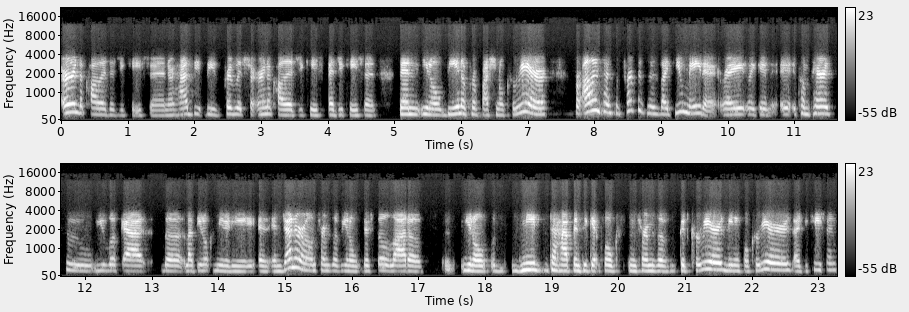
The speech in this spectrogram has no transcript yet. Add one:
earned a college education or had the, the privilege to earn a college education, education, then, you know, be in a professional career, for all intents and purposes, like you made it, right? Like it, it compared to you look at the Latino community in, in general, in terms of, you know, there's still a lot of you know need to happen to get folks in terms of good careers meaningful careers education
